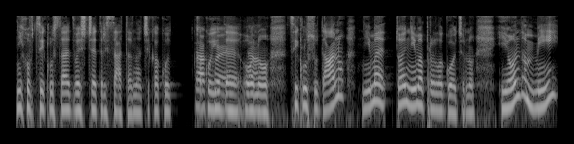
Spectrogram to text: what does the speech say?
Njihov ciklus traje 24 sata, znači kako kako Tako je, ide da. ono ciklus u danu, njima je, to je njima prilagođeno. I onda mi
